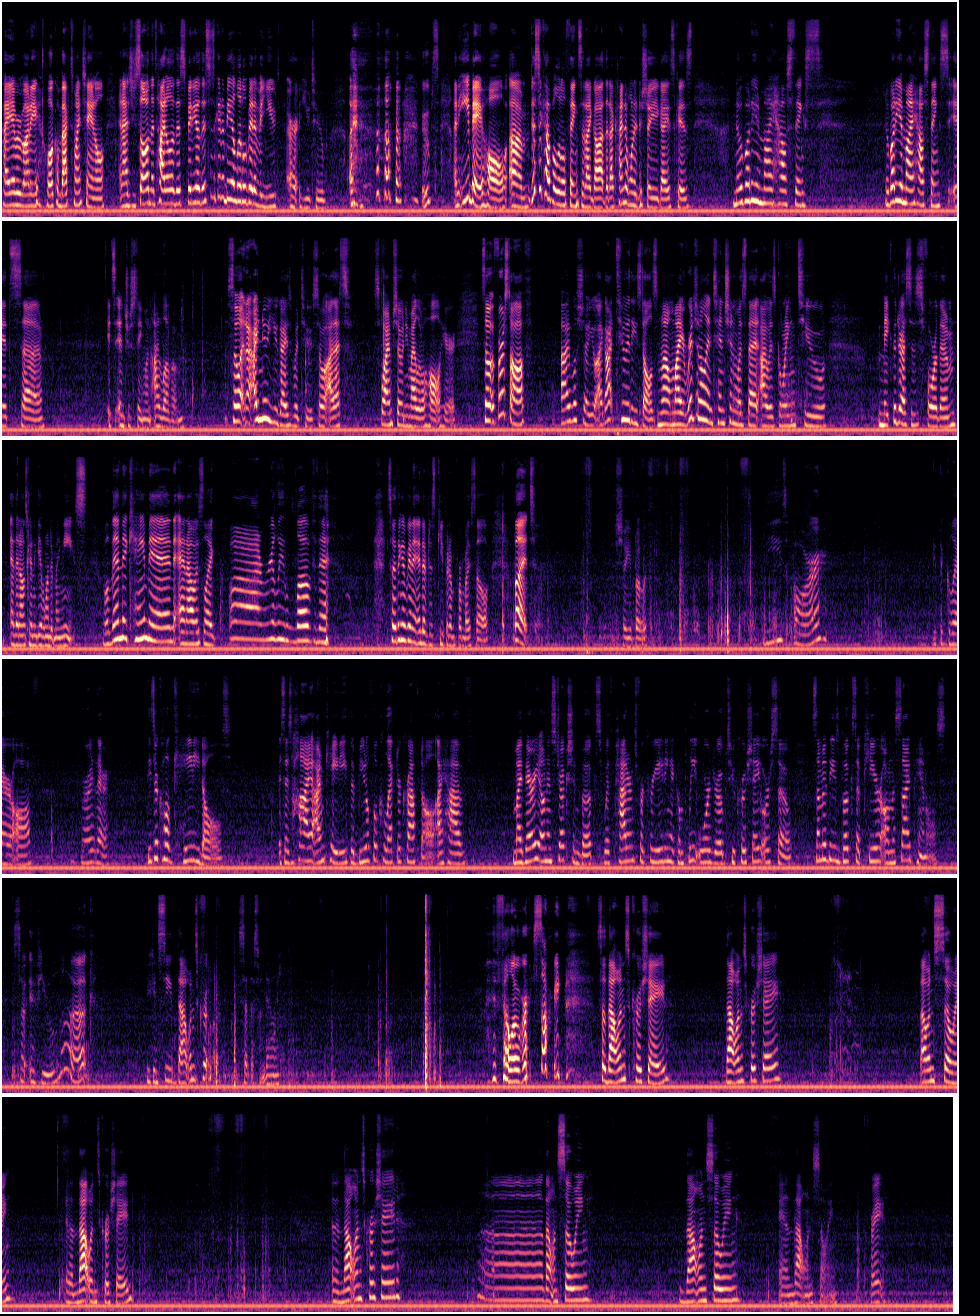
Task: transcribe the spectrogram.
Hi everybody, welcome back to my channel. And as you saw in the title of this video, this is going to be a little bit of a U or YouTube. Oops, an eBay haul. Um, just a couple little things that I got that I kind of wanted to show you guys because nobody in my house thinks nobody in my house thinks it's uh, it's interesting when I love them. So I knew you guys would too. So I, that's that's why I'm showing you my little haul here. So first off, I will show you. I got two of these dolls. Now my original intention was that I was going to make the dresses for them and then I was going to give one to my niece. Well then they came in and I was like, oh, I really love them. so I think I'm going to end up just keeping them for myself. But, I'll show you both. These are, get the glare off, right there. These are called Katie dolls. It says, Hi, I'm Katie, the beautiful collector craft doll. I have my very own instruction books with patterns for creating a complete wardrobe to crochet or sew. Some of these books appear on the side panels. So if you look, you can see that one's, cro- set this one down. It fell over, sorry. So that one's crocheted. That one's crochet. That one's sewing. And that one's crocheted. And then that one's crocheted. Uh, that one's sewing. That one's sewing. And that one's sewing. Right?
